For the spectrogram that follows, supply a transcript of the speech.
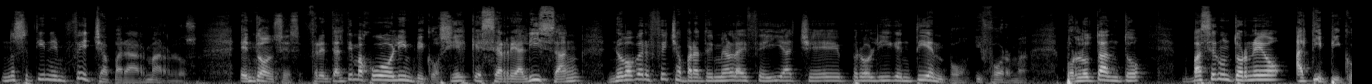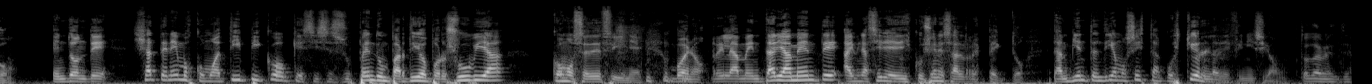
no se tienen fecha para armarlos. Entonces, frente al tema Juegos Olímpicos, si es que se realizan, no va a haber fecha para terminar la FIH Pro League en tiempo y forma. Por lo tanto, va a ser un torneo atípico, en donde ya tenemos como atípico que si se suspende un partido por lluvia, ¿cómo se define? Bueno, reglamentariamente hay una serie de discusiones al respecto. También tendríamos esta cuestión en la definición. Totalmente.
